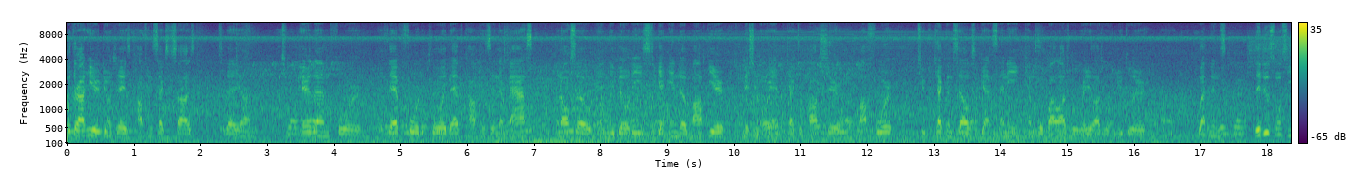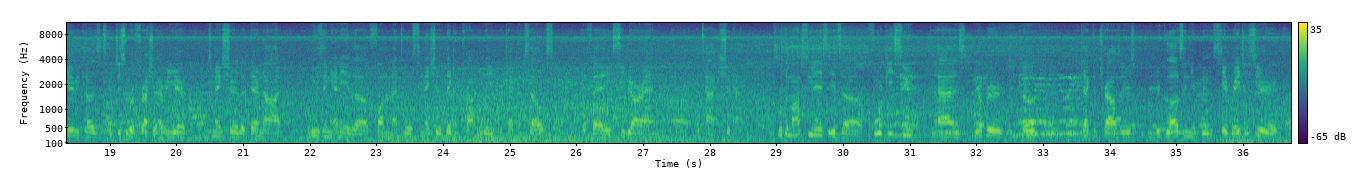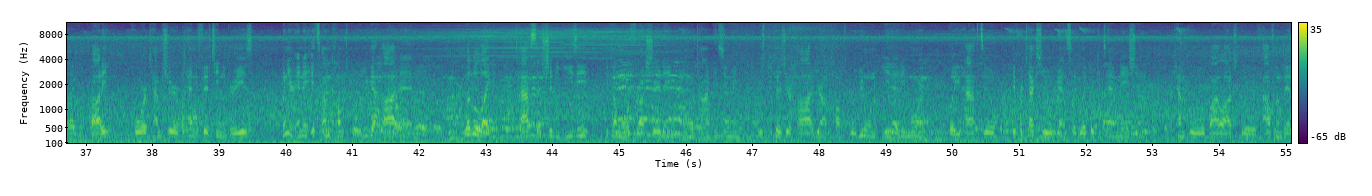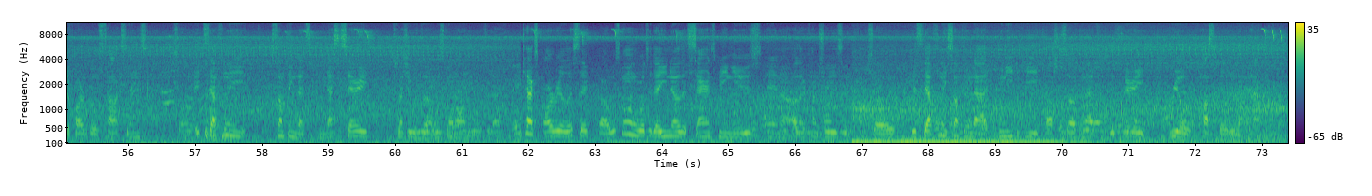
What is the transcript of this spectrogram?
What they're out here doing today is a confidence exercise today um, to prepare them for if they have forward deploy, they have confidence in their mask and also in the abilities to get into MOPP gear, mission-oriented protective posture, uh, MOPP 4, to protect themselves against any chemical, biological, radiological, or nuclear uh, weapons. They do this once a year because it's just a refresher every year to make sure that they're not losing any of the fundamentals to make sure that they can properly protect themselves if a CBRN uh, attack should happen. What the MOPP suit is, it's a four-piece suit. It has rubber coat, protective trousers, your gloves, and your boots. It raises your body core temperature 10 to 15 degrees. When you're in it, it's uncomfortable. You get hot and little like tasks that should be easy become more frustrating and more time consuming just because you're hot, you're uncomfortable, you don't want to be in it anymore, but you have to. It protects you against like liquid contamination, chemical, biological, alpha and beta particles, toxins. So it's definitely something that's necessary, especially with uh, what's going on in the world today. Attacks are realistic. Uh, what's going on in the world today, you know that sarin's being used in uh, other countries, so it's definitely something that we need to be cautious of and that it's very real possibility that can happen.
